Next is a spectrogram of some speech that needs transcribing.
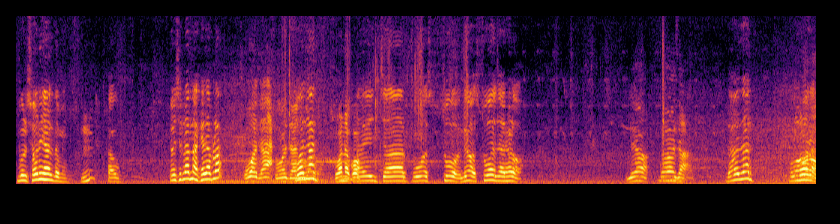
બોલશો નહીં હાલ તમે? હમ? કેટલા નાખે આપડા સો હજાર. સો હજાર. સો નાખો. ત્રણ ચાર પાંચ સો. લ્યો સો હજાર હેડો લ્યો દસ હજાર. દસ હજાર? બોલો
